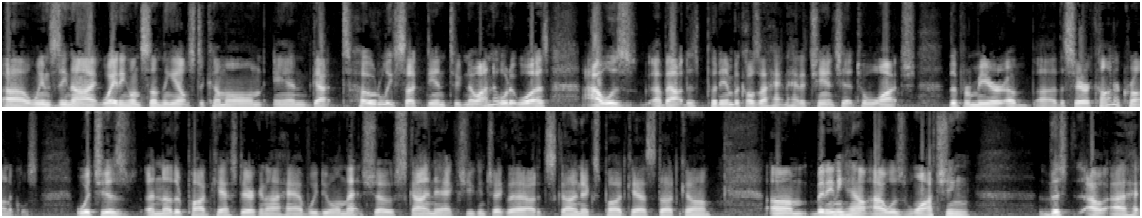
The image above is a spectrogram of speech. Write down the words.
uh, Wednesday night, waiting on something else to come on, and got totally sucked into. No, I know what it was. I was about to put in because I hadn't had a chance yet to watch the premiere of uh, the Sarah Connor Chronicles, which is another podcast Derek and I have. We do on that show, Skynex. You can check that out at skynexpodcast.com. Um, but anyhow, I was watching this I, I,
